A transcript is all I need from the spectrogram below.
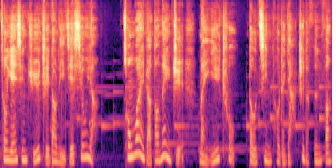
从言行举止到礼节修养，从外表到内质，每一处都浸透着雅致的芬芳。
